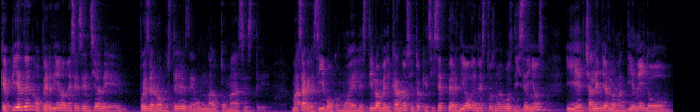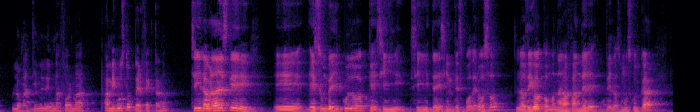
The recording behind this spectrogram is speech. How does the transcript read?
que pierden o perdieron esa esencia de pues de robustez, de un auto más este más agresivo, como el estilo americano, siento que sí se perdió en estos nuevos diseños y el Challenger lo mantiene y lo, lo mantiene de una forma, a mi gusto, perfecta, ¿no? Sí, la verdad es que eh, es un vehículo que sí, sí te sientes poderoso. Lo digo como nada fan de, de los Muscle Car.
